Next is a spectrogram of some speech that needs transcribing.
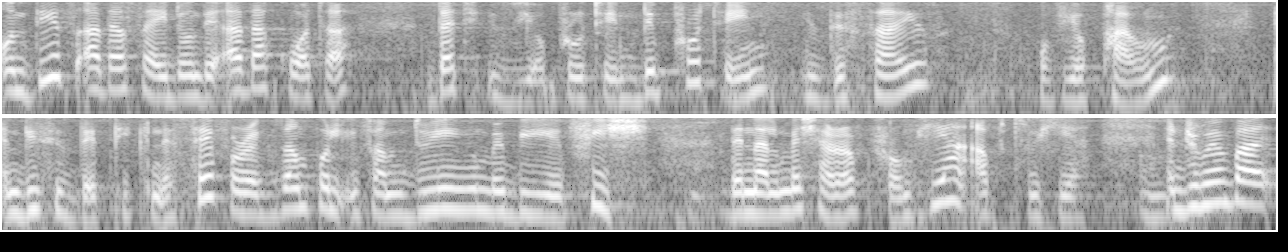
on this other side, on the other quarter, that is your protein. The protein is the size of your palm, and this is the thickness. Say, for example, if I'm doing maybe a fish, then I'll measure up from here up to here. And remember,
